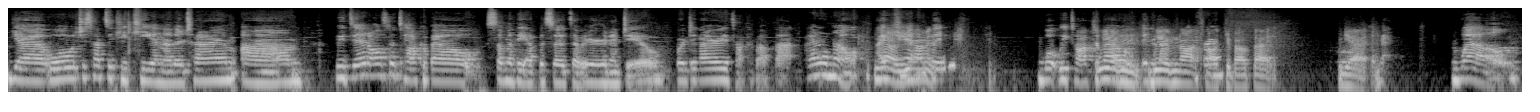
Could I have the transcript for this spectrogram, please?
Yeah, we'll just have to kiki another time. Um, we did also talk about some of the episodes that we were going to do, or did I already talk about that? I don't know. No, I can't what we talked We about. we have not talked about that yet. Well,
